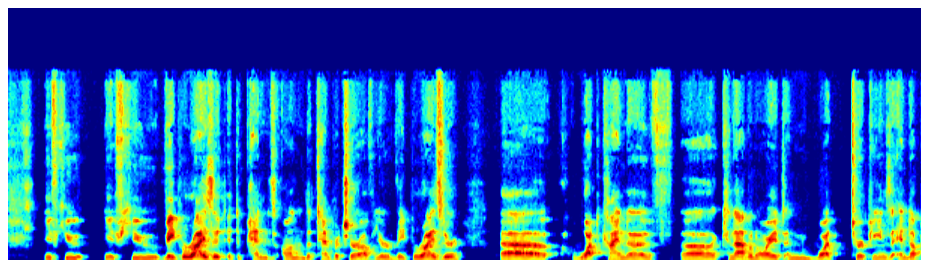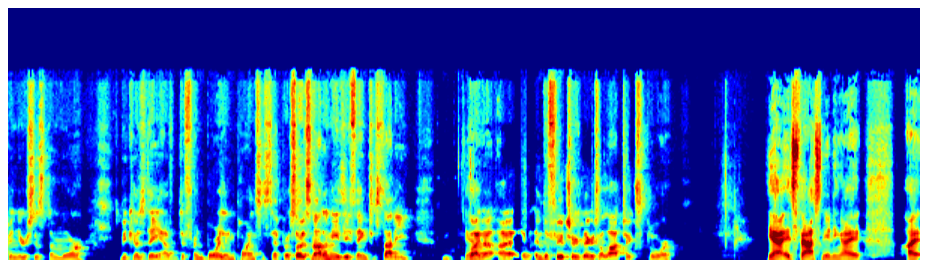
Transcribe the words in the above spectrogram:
If you if you vaporize it it depends on the temperature of your vaporizer uh, what kind of uh, cannabinoid and what terpenes end up in your system more because they have different boiling points etc so it's not an easy thing to study Yeah. but uh, uh, in, in the future there's a lot to explore Yeah, it's fascinating. I, I,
